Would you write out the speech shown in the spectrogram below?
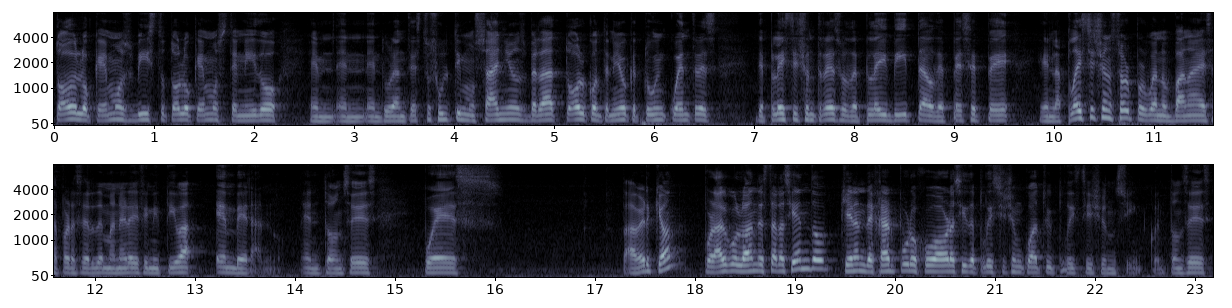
todo lo que hemos visto, todo lo que hemos tenido en, durante estos últimos años, ¿verdad? Todo el contenido que tú encuentres de PlayStation 3 o de Play Vita o de PSP en la PlayStation Store, pues bueno, van a desaparecer de manera definitiva en verano. Entonces, pues, a ver qué onda por algo lo han de estar haciendo. Quieren dejar puro juego ahora sí de PlayStation 4 y PlayStation 5. Entonces,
